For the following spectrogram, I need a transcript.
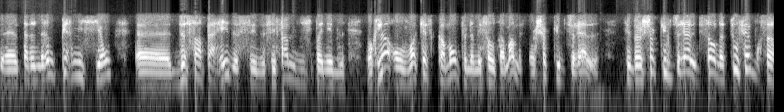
une, ça donnerait une permission euh, de s'emparer de ces de ces femmes disponibles. Donc là, on voit qu'est-ce comment on peut nommer ça autrement, mais c'est un choc C'est un choc culturel. Puis ça, on a tout fait pour faire,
